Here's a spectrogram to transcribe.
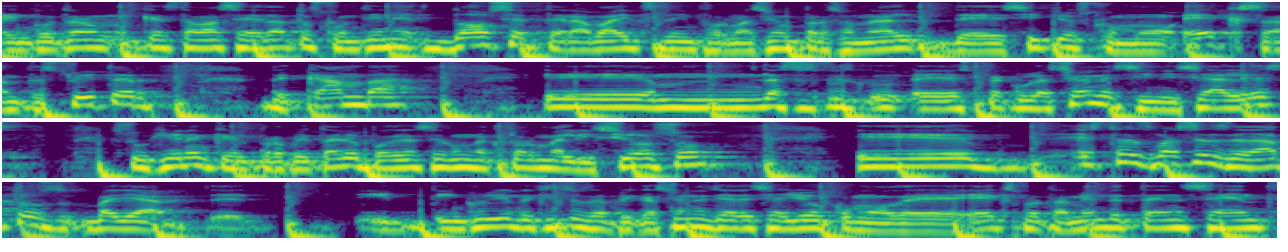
encontraron que esta base de datos contiene 12 terabytes de información personal de sitios como X, antes Twitter, de Canva. Eh, las especulaciones iniciales sugieren que el propietario podría ser un actor malicioso. Eh, estas bases de datos, vaya, eh, incluyen registros de aplicaciones, ya decía yo, como de Expo, también de Tencent,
